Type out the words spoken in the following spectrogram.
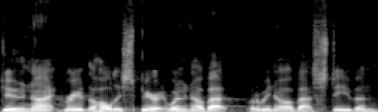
Do not grieve the Holy Spirit. What do we know about, what do we know about Stephen?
